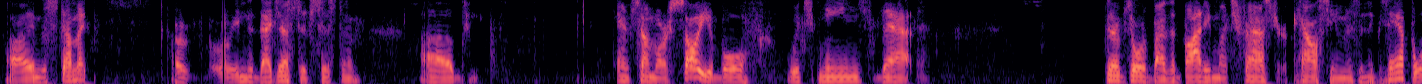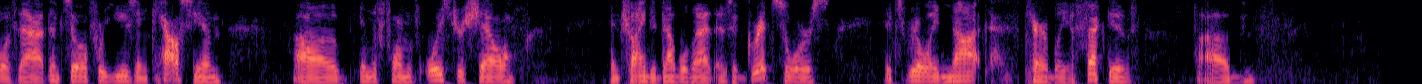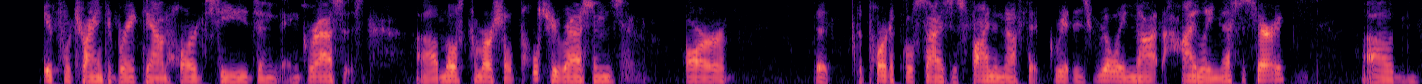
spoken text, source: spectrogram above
uh, in the stomach or, or, in the digestive system. Uh, and some are soluble, which means that they're absorbed by the body much faster. Calcium is an example of that. And so if we're using calcium uh, in the form of oyster shell and trying to double that as a grit source, it's really not terribly effective um, if we're trying to break down hard seeds and, and grasses. Uh, most commercial poultry rations are the particle size is fine enough that grit is really not highly necessary, um,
